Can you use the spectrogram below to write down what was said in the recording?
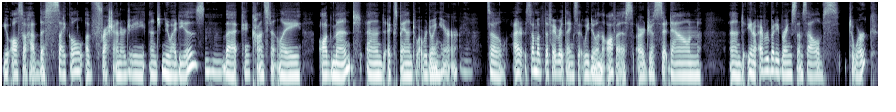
you also have this cycle of fresh energy and new ideas that can constantly augment and expand what we're doing here. So I, some of the favorite things that we do in the office are just sit down and, you know, everybody brings themselves to work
